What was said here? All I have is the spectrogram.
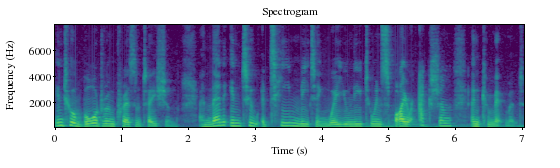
into a boardroom presentation and then into a team meeting where you need to inspire action and commitment.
